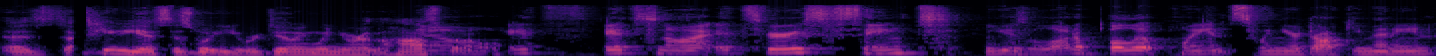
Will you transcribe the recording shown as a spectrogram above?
as tedious as what you were doing when you were in the hospital. No, it's it's not. It's very succinct. You use a lot of bullet points when you're documenting.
